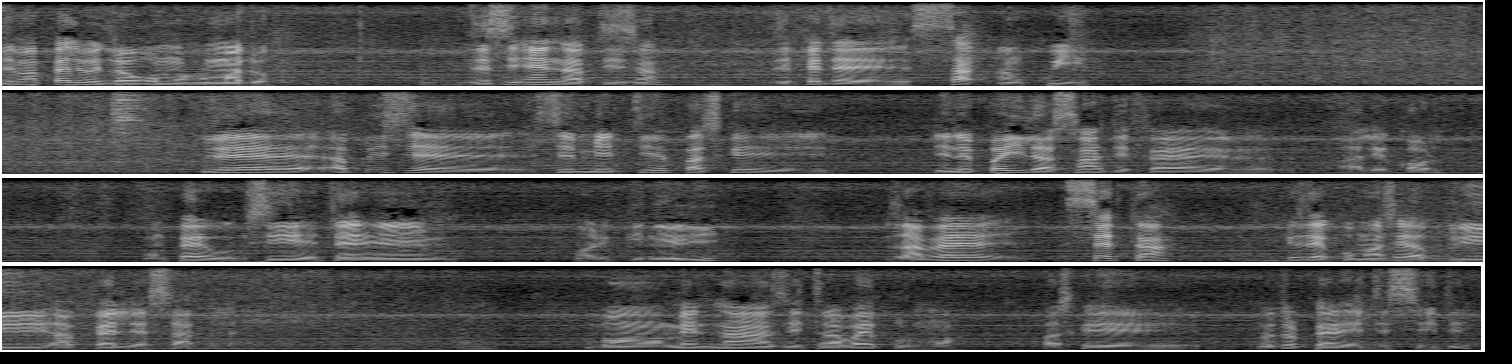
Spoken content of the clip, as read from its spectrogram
Je m'appelle Ouedraogo Mohamedou. Je suis un artisan. Je fais des sacs en cuir. J'ai appris ce, métier parce que je n'ai pas eu la chance de faire euh, à l'école. Mon père aussi était un maroquinerie. J'avais 7 ans que j'ai commencé à, à faire les sacs. Bon, maintenant, je travaille pour moi parce que notre père est décédé.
